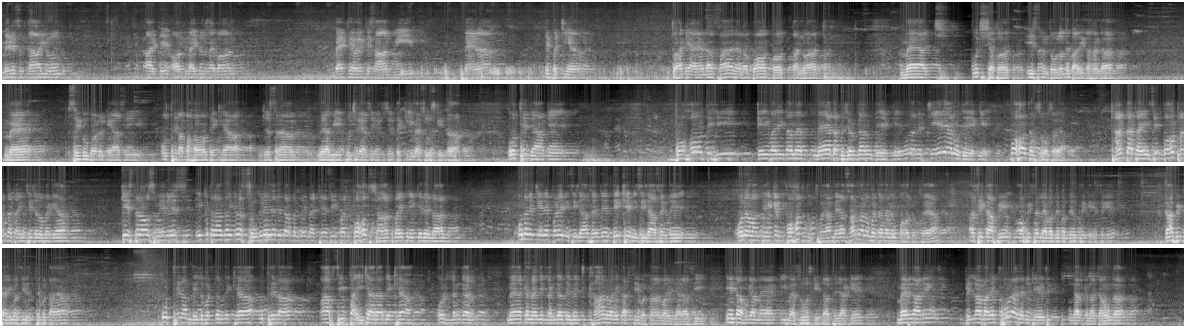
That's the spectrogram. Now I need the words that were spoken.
ਮੇਰੇ ਸਤਿਕਾਰਯੋਗ ਅੱਜ ਦੇ ਆਰਗੇਨਾਈਜ਼ਰ ਸਾਹਿਬਾਨ, ਬੈਠੇ ਹੋਏ ਕਿਸਾਨ ਵੀਰ, ਭੈਣਾਂ ਤੇ ਬੱਚੀਆਂ, ਤੁਹਾਡੇ ਆਇਆਂ ਦਾ ਸਾਰਿਆਂ ਦਾ ਬਹੁਤ ਬਹੁਤ ਧੰਨਵਾਦ। ਮੈਂ ਅੱਜ ਕੁਝ ਸ਼ਬਦ ਇਸ ਅੰਦੋਲਨ ਦੇ ਬਾਰੇ ਕਹਾਂਗਾ। ਮੈਂ ਸਿੰਘੂ ਬਾਰਡਰ ਗਿਆ ਸੀ, ਉੱਥੇ ਦਾ ਮਾਹੌਲ ਦੇਖਿਆ, ਜਿਸ ਤਰ੍ਹਾਂ ਮੇਰਾ ਵੀਰ ਪੁੱਛ ਰਿਹਾ ਸੀ ਵੀ ਤੁਸੀਂ ਉੱਥੇ ਕੀ ਮਹਿਸੂਸ ਕੀਤਾ? ਉੱਥੇ ਜਾ ਕੇ ਬਹੁਤ ਹੀ ਕਈ ਵਾਰੀ ਤਾਂ ਮੈਂ ਮੈਂ ਤਾਂ ਬਜ਼ੁਰਗਾਂ ਨੂੰ ਦੇਖ ਕੇ, ਉਹਨਾਂ ਦੇ ਚਿਹਰਿਆਂ ਨੂੰ ਦੇਖ ਕੇ ਬਹੁਤ ਅਫਸੋਸ ਹੋਇਆ। ਠੰਡ ਦਾ ਟਾਈਮ ਸੀ, ਬਹੁਤ ਠੰਡ ਦਾ ਟਾਈਮ ਸੀ ਜਦੋਂ ਮੈਂ ਗਿਆ। ਕਿਸ ਤਰ੍ਹਾਂ ਉਹ ਸਵੇਰੇ ਇੱਕ ਤਰ੍ਹਾਂ ਦਾ ਇੱਕ ਸੁੰਗੜੇ ਜਿਹਾ ਜਿੱਦਾਂ ਬੰਦੇ ਬੈਠੇ ਸੀ, ਪਰ ਬਹੁਤ ਸ਼ਾਂਤਮਈ ਤਰੀਕੇ ਦੇ ਨਾਲ ਉਹਨਾਂ ਦੇ ਚਿਹਰੇ ਪੜ੍ਹੇ ਨਹੀਂ ਸੀ ਜਾ ਸਕਦੇ, ਦੇਖੇ ਨਹੀਂ ਸੀ ਜਾ ਸਕਦੇ। ਉਹਨਾਂ ਵੱਲ ਦੇਖ ਕੇ ਬਹੁਤ ਦੁੱਖ ਹੋਇਆ। ਮੇਰਾ ਸਭ ਨਾਲੋਂ ਵੱਡਾ ਤਾਂ ਮੈਨੂੰ ਬਹੁਤ ਦੁੱਖ ਹੋਇਆ। ਅਸੀਂ ਕਾਫੀ ਆਫੀਸਰ ਲੈਵਲ ਦੇ ਬੰਦੇ ਉੱਥੇ ਗਏ ਸੀਗੇ। ਕਾਫੀ ਟਾਈਮ ਅਸੀਂ ਉੱਥੇ ਬਿਤਾਇਆ। ਉੱਥੇ ਦਾ ਮਿਲ ਵਰਤਨ ਦੇਖਿਆ, ਉੱਥੇ ਦਾ ਆਪਸੀ ਭਾਈਚਾਰਾ ਦੇਖਿਆ ਔਰ ਲੰਗਰ ਮੈਂ ਕਹਿੰਦਾ ਜੀ, ਲੰਗਰ ਦੇ ਵਿੱਚ ਖਾਣ ਵਾਲੇ ਘੱਟ ਸੀ ਵਰਤਾਨ ਵਾਲੇ ਜ਼ਿਆਦਾ ਸੀ। ਇਹ ਤਾਂ ਹੋ ਗਿਆ ਮੈਂ ਕੀ ਮਹਿਸੂਸ ਕੀਤਾ ਉੱਥੇ ਜਾ ਕੇ। ਮੈਂ ਰਿਗਾਰਡਿੰਗ ਬਿੱਲਾਂ ਬਾਰੇ ਥੋੜਾ ਜਿਹਾ ਡਿਟੇਲ ਚ ਗੱਲ ਕਰਨਾ ਚਾਹੂੰਗਾ।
